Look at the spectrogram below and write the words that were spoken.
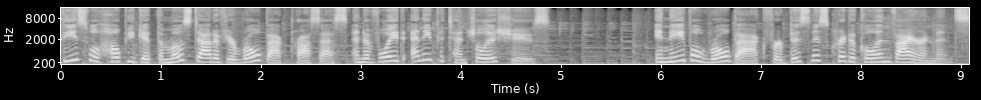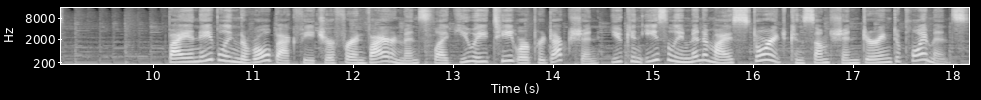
These will help you get the most out of your rollback process and avoid any potential issues. Enable rollback for business-critical environments. By enabling the rollback feature for environments like UAT or production, you can easily minimize storage consumption during deployments.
